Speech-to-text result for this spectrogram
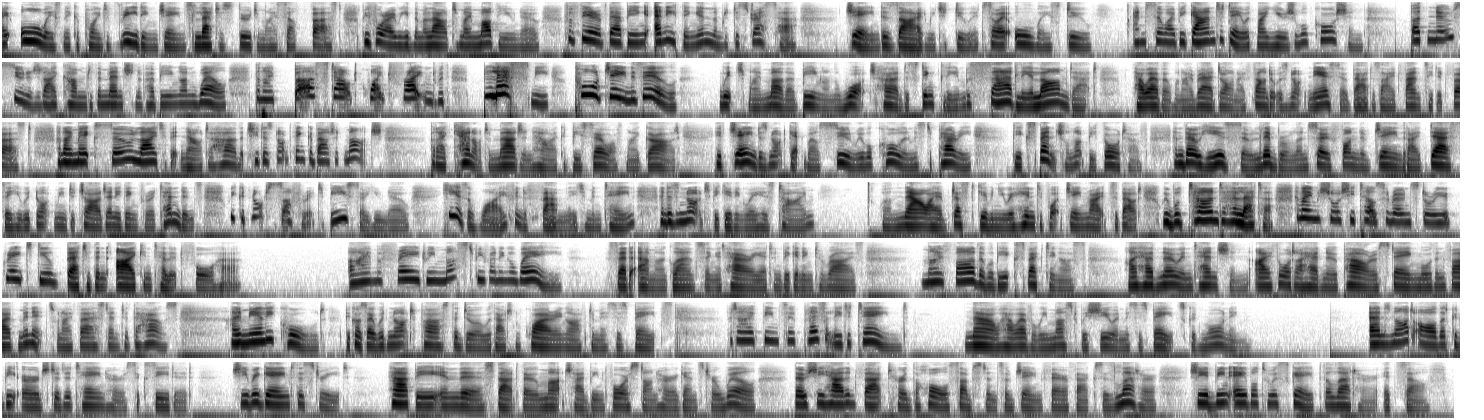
I always make a point of reading Jane's letters through to myself first, before I read them aloud to my mother, you know, for fear of there being anything in them to distress her. Jane desired me to do it, so I always do, and so I began to-day with my usual caution. But no sooner did I come to the mention of her being unwell, than I burst out quite frightened with "Bless me! poor Jane is ill!" which my mother, being on the watch, heard distinctly, and was sadly alarmed at. However, when I read on, I found it was not near so bad as I had fancied at first, and I make so light of it now to her that she does not think about it much. But I cannot imagine how I could be so off my guard. If Jane does not get well soon, we will call in Mr. Perry. The expense shall not be thought of, and though he is so liberal and so fond of Jane that I dare say he would not mean to charge anything for attendance, we could not suffer it to be so, you know. He has a wife and a family to maintain, and is not to be giving away his time. Well, now I have just given you a hint of what Jane writes about, we will turn to her letter, and I am sure she tells her own story a great deal better than I can tell it for her. I am afraid we must be running away," said Emma, glancing at Harriet and beginning to rise. "My father will be expecting us. I had no intention, I thought I had no power of staying more than five minutes when I first entered the house. I merely called, because I would not pass the door without inquiring after Mrs. Bates. But I have been so pleasantly detained. Now, however, we must wish you and Mrs. Bates good morning." And not all that could be urged to detain her succeeded. She regained the street happy in this that though much had been forced on her against her will, though she had in fact heard the whole substance of Jane Fairfax's letter, she had been able to escape the letter itself.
